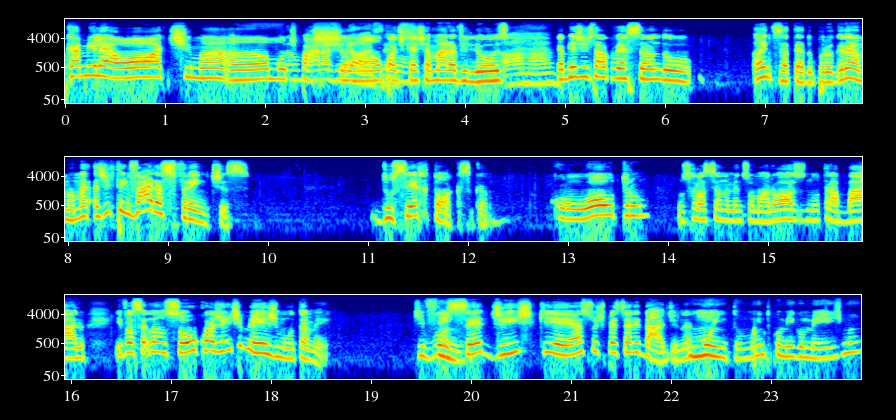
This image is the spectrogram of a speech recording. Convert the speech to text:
Camila é ótima, amo de paixão, o podcast é maravilhoso. Aham. Gabi, a gente estava conversando antes até do programa, mas a gente tem várias frentes do ser tóxica. Com o outro, nos relacionamentos amorosos, no trabalho. E você lançou com a gente mesmo também. que você diz que é a sua especialidade, né? Muito, muito comigo mesma.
